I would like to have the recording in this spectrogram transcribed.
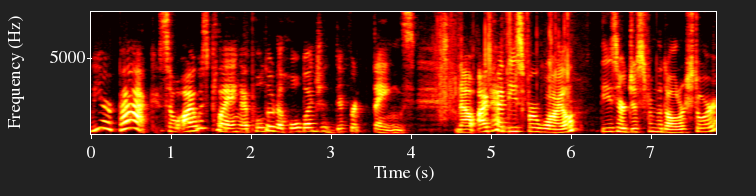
we are back. So I was playing, I pulled out a whole bunch of different things. Now I've had these for a while. These are just from the dollar store.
